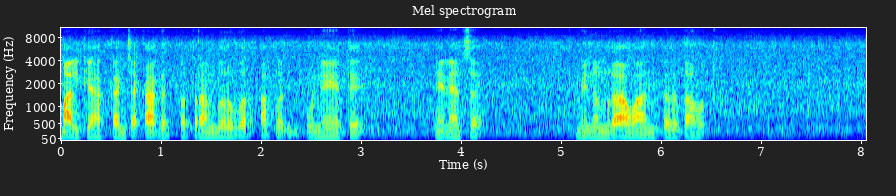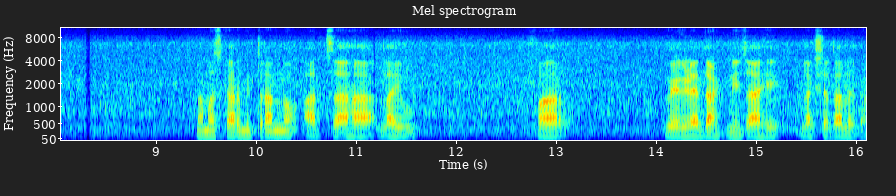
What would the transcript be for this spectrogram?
मालकी हक्कांच्या कागदपत्रांबरोबर आपण पुणे येथे येण्याचं विनम्र आवाहन करत आहोत. नमस्कार मित्रांनो आजचा हा लाईव्ह फार वेगळ्या धाटणीचा आहे. लक्षात आलं का?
